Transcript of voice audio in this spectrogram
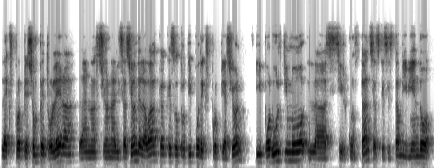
la expropiación petrolera, la nacionalización de la banca, que es otro tipo de expropiación, y por último, las circunstancias que se están viviendo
